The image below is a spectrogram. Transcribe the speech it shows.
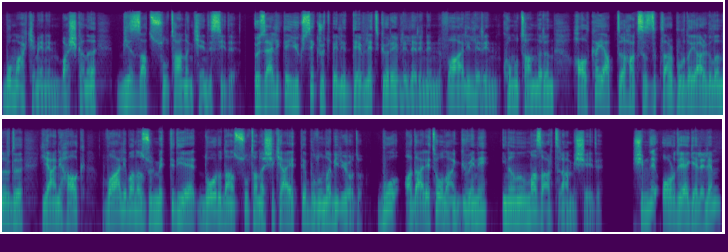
Bu mahkemenin başkanı bizzat sultanın kendisiydi. Özellikle yüksek rütbeli devlet görevlilerinin, valilerin, komutanların halka yaptığı haksızlıklar burada yargılanırdı. Yani halk vali bana zulmetti diye doğrudan sultana şikayette bulunabiliyordu. Bu adalete olan güveni inanılmaz artıran bir şeydi. Şimdi orduya gelelim.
